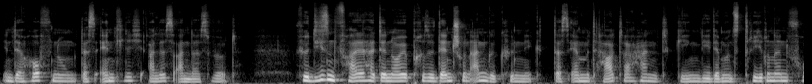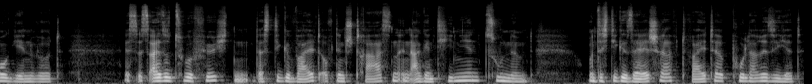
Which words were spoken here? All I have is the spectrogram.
in der Hoffnung, dass endlich alles anders wird. Für diesen Fall hat der neue Präsident schon angekündigt, dass er mit harter Hand gegen die Demonstrierenden vorgehen wird. Es ist also zu befürchten, dass die Gewalt auf den Straßen in Argentinien zunimmt und sich die Gesellschaft weiter polarisiert.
